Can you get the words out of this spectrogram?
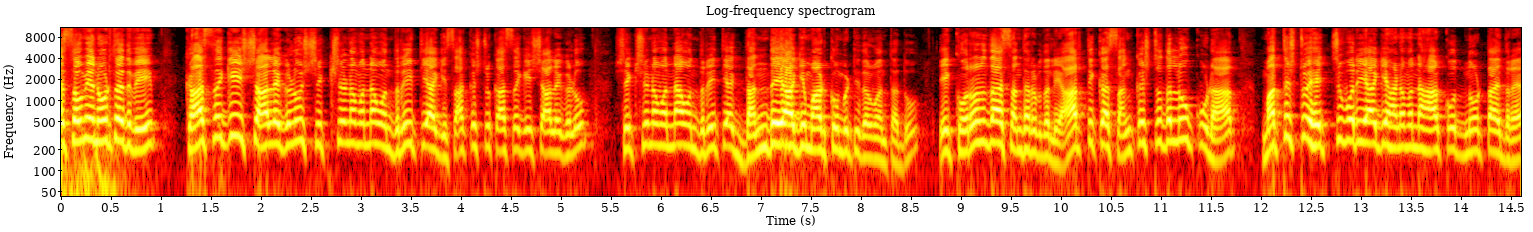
ಎಸ್, ಸೌಮ್ಯ ನೋಡ್ತಾ ಇದ್ವಿ ಖಾಸಗಿ ಶಾಲೆಗಳು ಶಿಕ್ಷಣವನ್ನ ಒಂದು ರೀತಿಯಾಗಿ, ಸಾಕಷ್ಟು ಖಾಸಗಿ ಶಾಲೆಗಳು ಶಿಕ್ಷಣವನ್ನ ಒಂದು ರೀತಿಯಾಗಿ ದಂಧೆಯಾಗಿ ಮಾಡ್ಕೊಂಡ್ಬಿಟ್ಟಿರುವಂಥದ್ದು. ಈ ಕೊರೋನಾದ ಸಂದರ್ಭದಲ್ಲಿ ಆರ್ಥಿಕ ಸಂಕಷ್ಟದಲ್ಲೂ ಕೂಡ ಮತ್ತಷ್ಟು ಹೆಚ್ಚುವರಿಯಾಗಿ ಹಣವನ್ನ ಹಾಕೋದು ನೋಡ್ತಾ ಇದ್ರೆ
